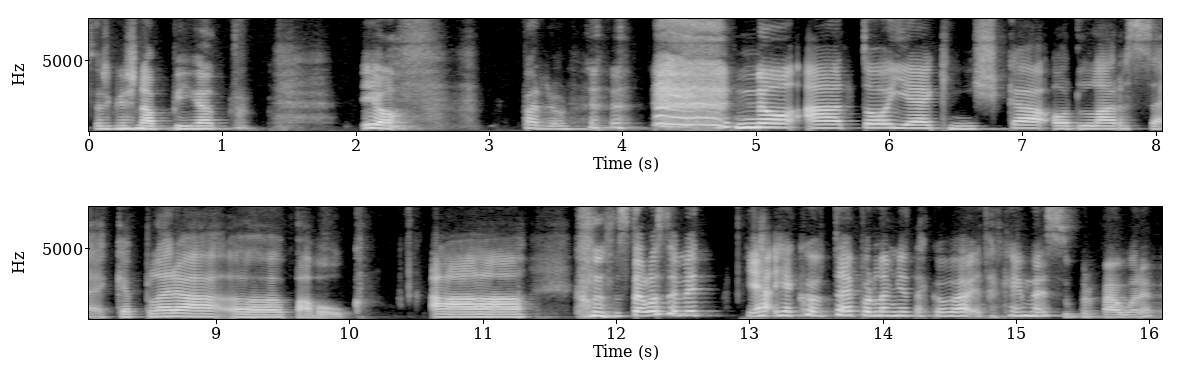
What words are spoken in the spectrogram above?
se řekneš napíhat. Jo, Pardon. No a to je knížka od Larse Keplera uh, Pavouk. A stalo se mi, já, jako to je podle mě taková, takový moje superpower.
